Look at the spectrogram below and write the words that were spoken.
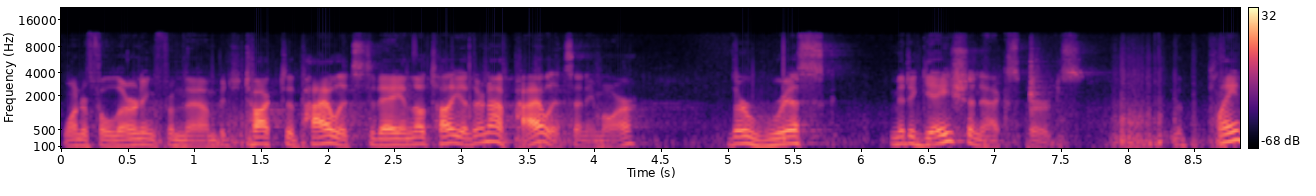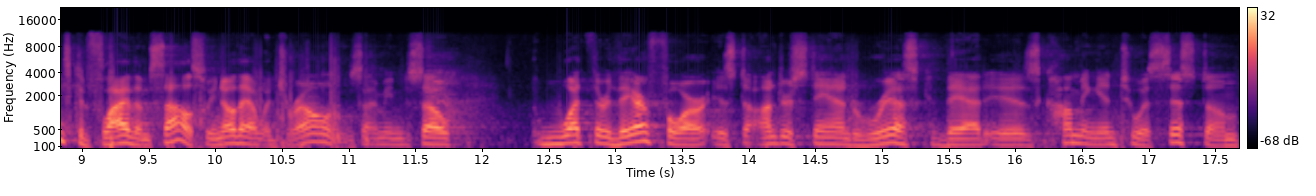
wonderful learning from them. But you talk to pilots today, and they'll tell you they're not pilots anymore. They're risk mitigation experts. The planes could fly themselves. We know that with drones. I mean, so what they're there for is to understand risk that is coming into a system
